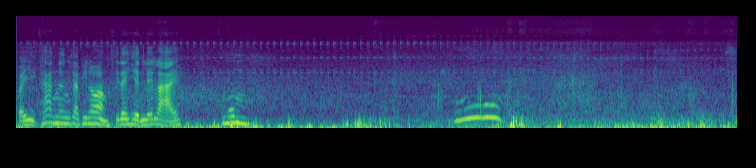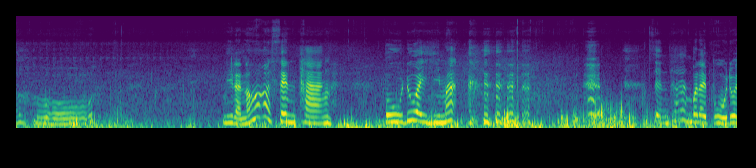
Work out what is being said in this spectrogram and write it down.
ไปอีกข้างหนึ่งจ้ะพี่น้องสิได้เห็นหลาย ๆ มุม นี่แหละเนาะเส้นทางปูด้วยหิมะ เส้นทางบ่ได้ปูด้วย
